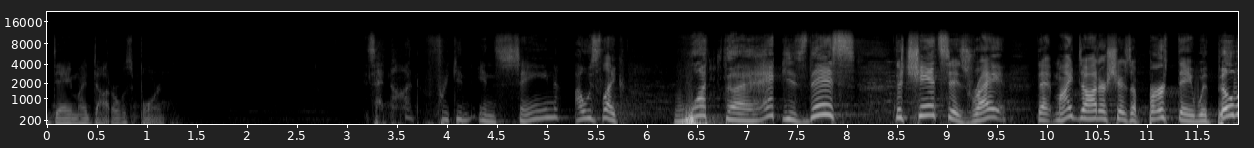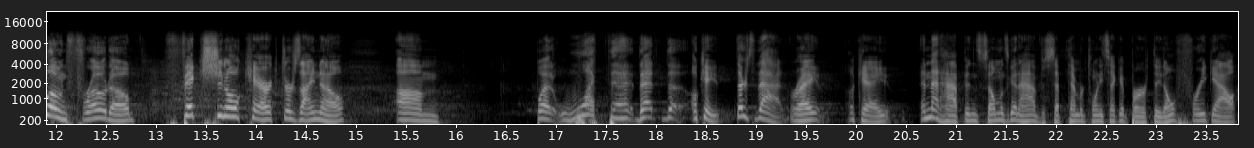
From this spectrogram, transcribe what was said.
day my daughter was born. Is that not freaking insane? I was like, what the heck is this? The chances, right? That my daughter shares a birthday with Bilbo and Frodo, fictional characters, I know. Um, but what the, that, the, okay, there's that, right? Okay, and that happens. Someone's gonna have a September 22nd birthday. Don't freak out.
